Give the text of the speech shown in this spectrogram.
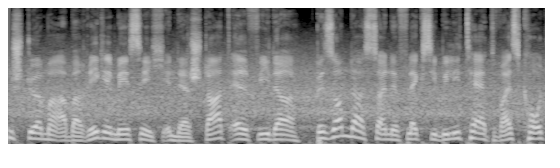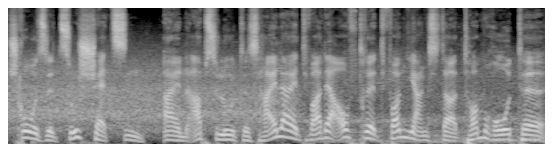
Außenstürmer aber regelmäßig in der Startelf wieder. Besonders seine Flexibilität weiß Coach Rose zu schätzen. Ein absolutes Highlight war der Auftritt von Youngster Tom Rote.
